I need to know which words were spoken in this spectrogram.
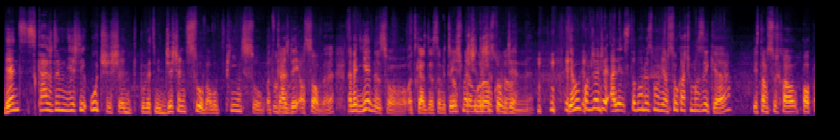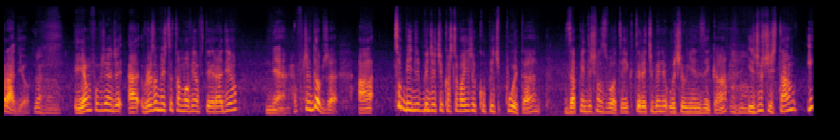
Więc z każdym, jeśli uczy się powiedzmy 10 słów albo 5 słów od każdej osoby, nawet jedno słowo od każdej osoby, to Mhm. To już masz tym 30 roku słów to- dziennie. Ja mu powiedziałem, że ale z tobą rozmawiam, słuchać muzykę i tam słuchał pop radio. Aha. I ja mu powiedziałem, że a rozumiesz co tam mówią w tej radio? Nie. Ja powiedziałem, dobrze, a co będzie, będzie ci kosztowało, jeżeli kupić płytę za 50 zł, który ci będzie uczył języka Mhm. i rzucisz tam i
